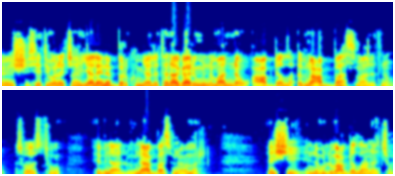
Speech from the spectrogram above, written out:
እሺ ሴት የሆነች አህያ ላይ ነበርኩኝ አለ። ተናጋሪው ምን ማን ነው አብደላህ እብኑ አባስ ማለት ነው። ሶስቱ እብን አሉ። እብኑ አባስ እብኑ ዑመር። እሺ እነ ሁሉም አብደላህ ናቸው።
